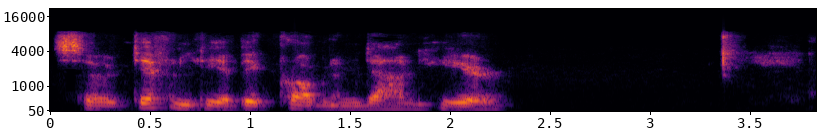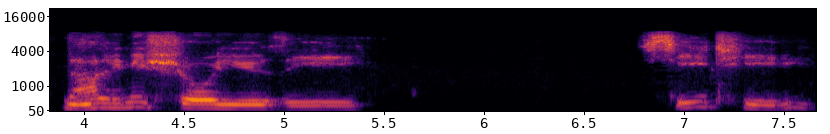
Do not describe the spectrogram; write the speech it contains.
So definitely a big problem down here. Now let me show you the CT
